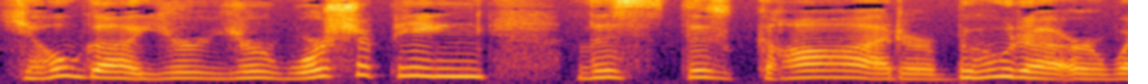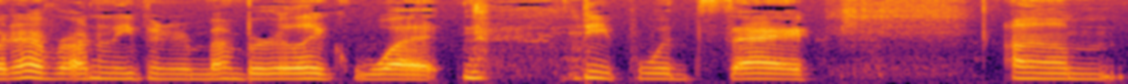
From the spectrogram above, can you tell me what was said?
yoga. You're you're worshiping this this god or Buddha or whatever. I don't even remember like what people would say. Um,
